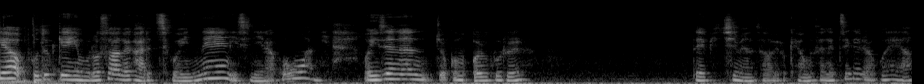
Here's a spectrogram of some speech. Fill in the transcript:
안녕하세요. 보드게임으로 수학을 가르치고 있는 이진이라고 합니다. 어, 이제는 조금 얼굴을 내비치면서 이렇게 영상을 찍으려고 해요.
